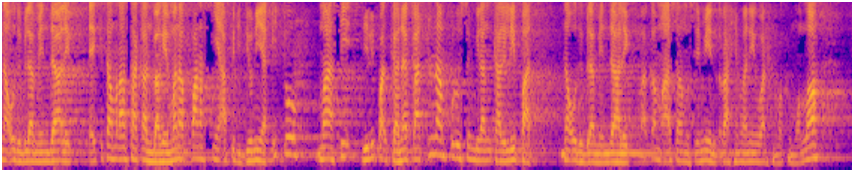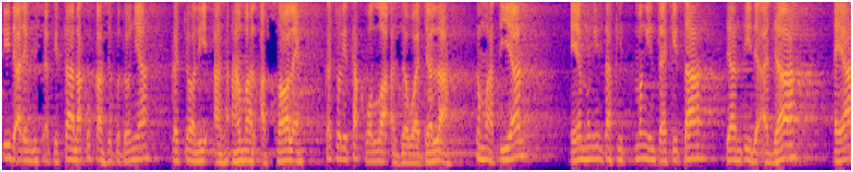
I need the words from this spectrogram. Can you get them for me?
naudzubillah min dalik. Eh, kita merasakan bagaimana panasnya api di dunia itu masih dilipat gandakan 69 kali lipat. Naudzubillah min dalik. Maka ma'asal muslimin rahimani wa rahimakumullah, tidak ada yang bisa kita lakukan sebetulnya kecuali al-amal as-saleh, kecuali takwa Allah azza wa. Kematian eh mengintai kita, mengintai kita dan tidak ada ya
